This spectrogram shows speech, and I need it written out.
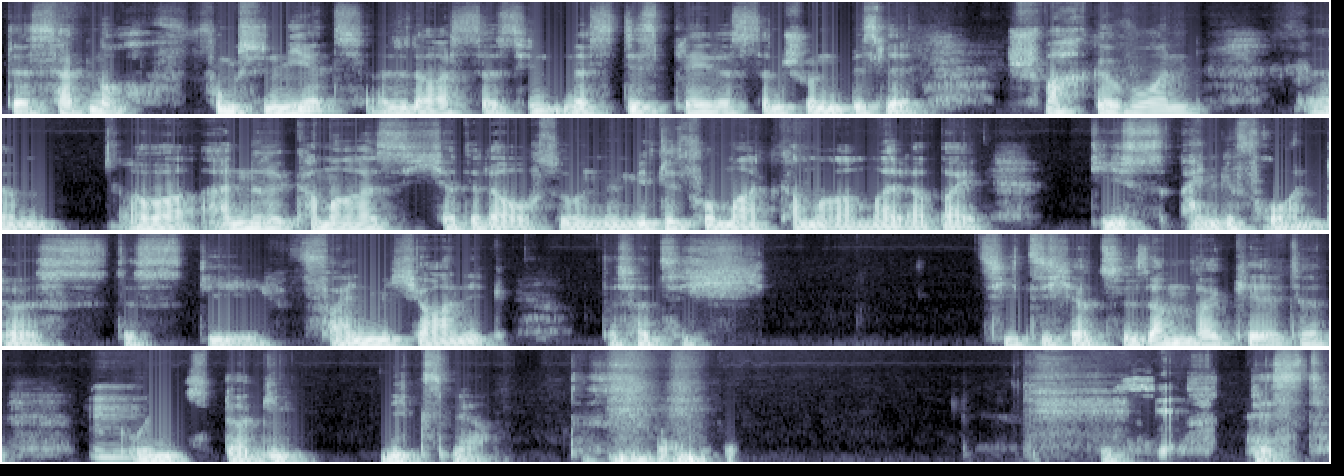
das hat noch funktioniert. Also da ist das hinten das Display, das ist dann schon ein bisschen schwach geworden. Ähm, aber andere Kameras, ich hatte da auch so eine Mittelformatkamera mal dabei, die ist eingefroren. Da ist das, die Feinmechanik, das hat sich, zieht sich ja zusammen bei Kälte mhm. und da ging nichts mehr. Das war fest.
